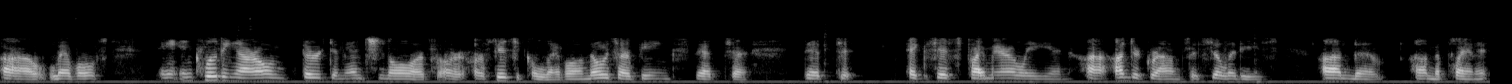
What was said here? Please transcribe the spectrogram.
uh, levels, i- including our own third dimensional or, or, or physical level, and those are beings that uh, that exist primarily in uh, underground facilities on the on the planet,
